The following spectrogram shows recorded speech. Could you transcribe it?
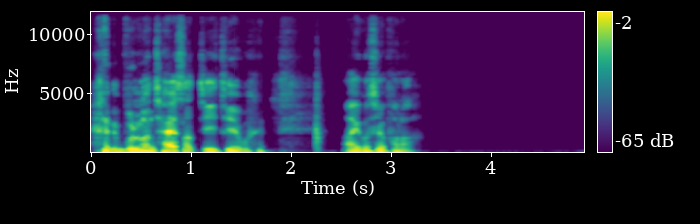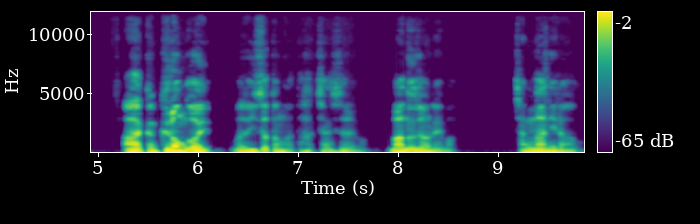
근데 물론 차였었지 뒤에 뭐. 아이고 슬퍼라. 아 약간 그런 거 맞아 있었던 것 같아 학창 시절에 막. 만우절에 막 장난이라 하고.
